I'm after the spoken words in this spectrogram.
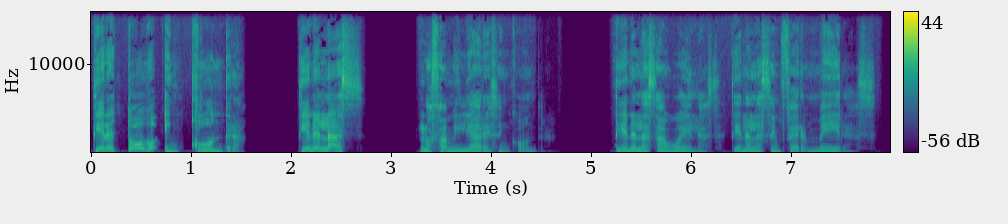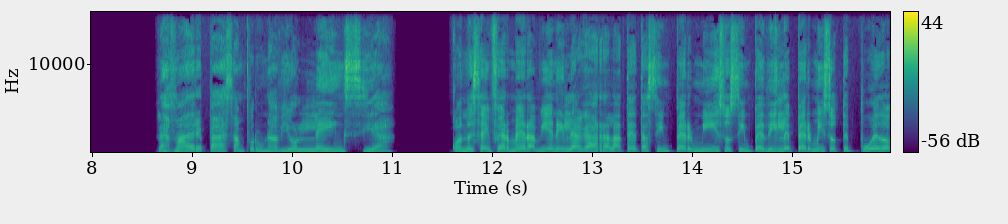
tiene todo en contra. Tiene las, los familiares en contra. Tiene las abuelas, tiene las enfermeras. Las madres pasan por una violencia cuando esa enfermera viene y le agarra la teta sin permiso, sin pedirle permiso, te puedo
